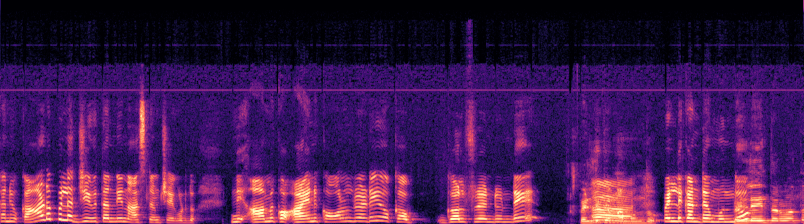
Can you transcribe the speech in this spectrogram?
కానీ ఒక ఆడపిల్ల జీవితాన్ని నాశనం చేయకూడదు. నీ ఆమెకు ఆయనకు ఆల్రెడీ ఒక గర్ల్ ఫ్రెండ్ ఉండే పెళ్ళి ముందు. కంటే ముందు పెళ్ళి అయిన తర్వాత?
